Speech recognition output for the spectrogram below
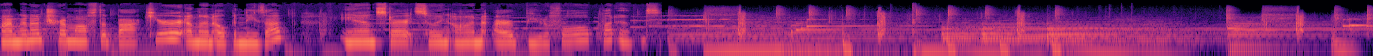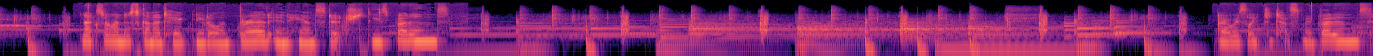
I'm gonna trim off the back here and then open these up and start sewing on our beautiful buttons. Next I'm just gonna take needle and thread and hand stitch these buttons. Always like to test my buttons.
